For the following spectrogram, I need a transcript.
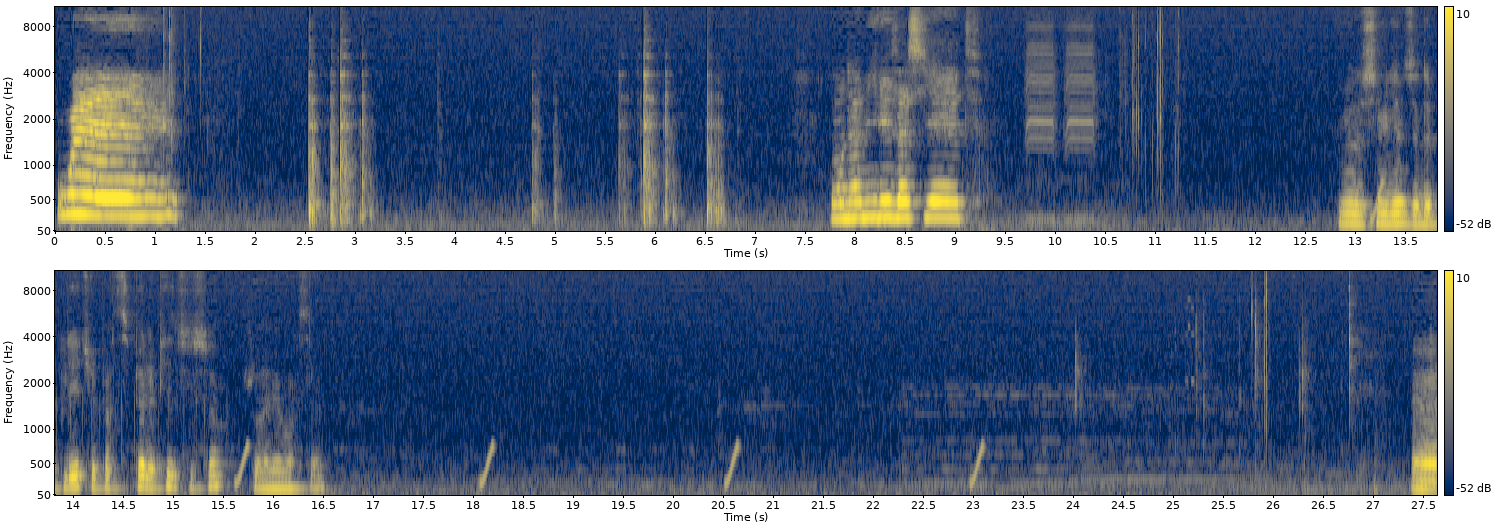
Ouais On a mis les assiettes Monsieur Williams vient d'appeler, tu vas participer à la pièce de ce soir? J'aurais aimé voir ça. Euh,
